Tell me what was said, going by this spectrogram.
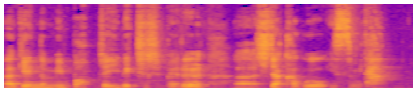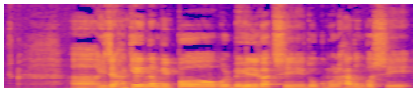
함께 있는 민법 제 270회를 시작하고 있습니다. 아, 이제 함께 있는 민법을 매일같이 녹음을 하는 것이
